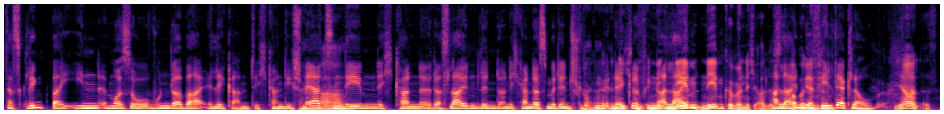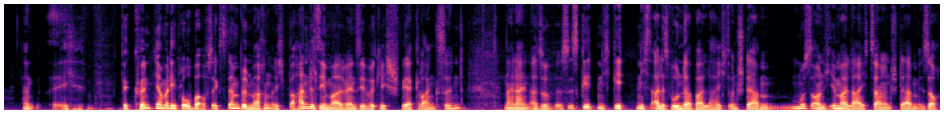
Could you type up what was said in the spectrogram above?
Das klingt bei Ihnen immer so wunderbar elegant. Ich kann die Schmerzen Ja. nehmen, ich kann äh, das Leiden lindern, ich kann das mit den Schlucken in den nicht- Griffen. ne- Allein, Nehmen, nehmen können wir nicht alles. allein mir fehlt der Glaube. Ja, ich, wir könnten ja mal die Probe aufs Exempel machen und ich behandle sie mal, wenn sie wirklich schwer krank sind. Nein, nein, also es ist, geht, nicht, geht nicht alles wunderbar leicht und Sterben muss auch nicht immer leicht sein und Sterben ist auch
